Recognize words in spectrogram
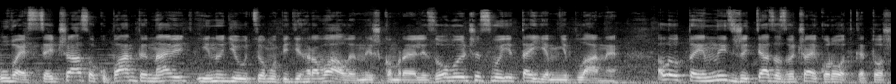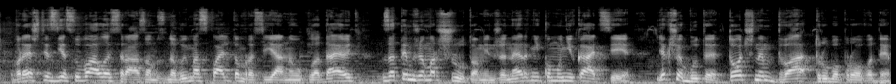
Увесь цей час окупанти навіть іноді у цьому підігравали, нишком реалізовуючи свої таємні плани. Але от таємниць життя зазвичай коротке. Тож, врешті, з'ясувалось, разом з новим асфальтом росіяни укладають за тим же маршрутом інженерні комунікації, якщо бути точним, два трубопроводи.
